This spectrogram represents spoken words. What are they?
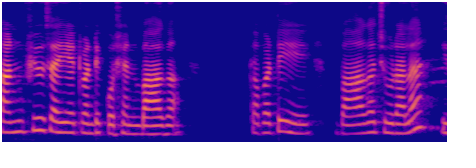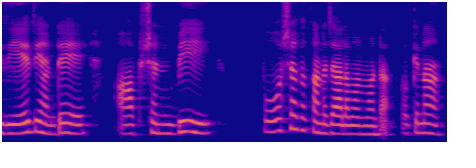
కన్ఫ్యూజ్ అయ్యేటువంటి క్వశ్చన్ బాగా. కాబట్టి బాగా చూడాలా? ఇది ఏది అంటే ఆప్షన్ బి పోషక కణజాలం అనమాట ఓకేనా?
